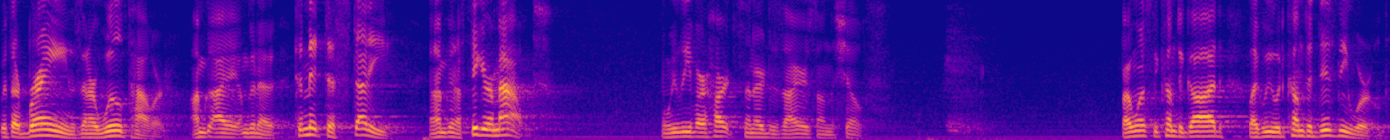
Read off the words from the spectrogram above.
with our brains and our willpower. I'm, I, I'm going to commit to study and I'm going to figure them out. And we leave our hearts and our desires on the shelf. But I want us to come to God like we would come to Disney World.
